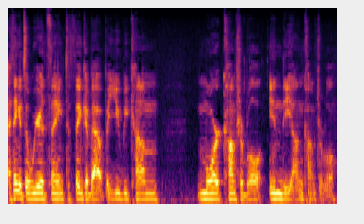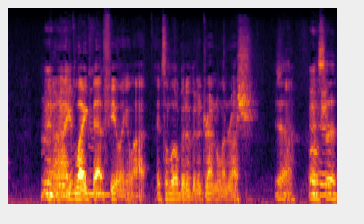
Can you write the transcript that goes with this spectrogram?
I think it's a weird thing to think about, but you become more comfortable in the uncomfortable. You know, and I mm-hmm. like that feeling a lot. It's a little bit of an adrenaline rush. Yeah, well said.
